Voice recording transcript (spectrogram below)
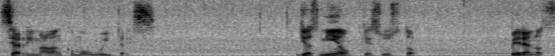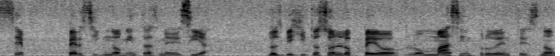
Se arrimaban como buitres. Dios mío, qué susto. Verano se persignó mientras me decía, los viejitos son lo peor, lo más imprudentes, ¿no?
